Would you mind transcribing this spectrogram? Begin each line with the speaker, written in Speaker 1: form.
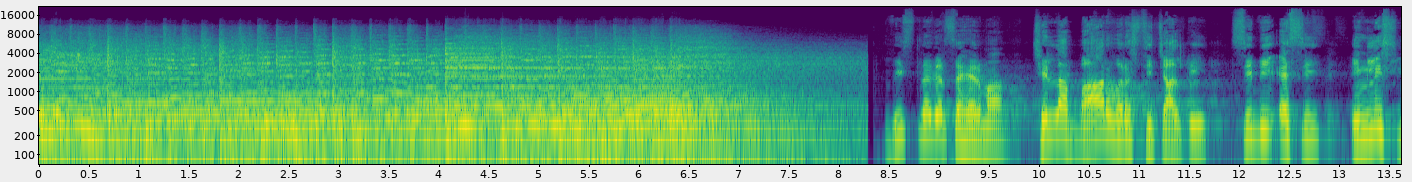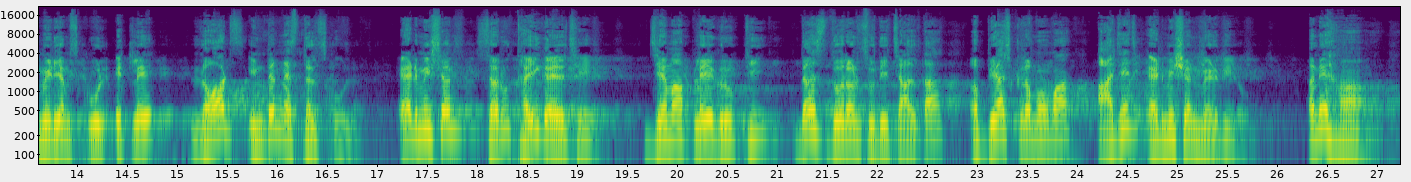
Speaker 1: વિસનગર શહેરમાં છેલ્લા બાર વર્ષથી ચાલતી સીબીએસઈ ઇંગ્લિશ મીડિયમ સ્કૂલ એટલે લોર્ડ્સ ઇન્ટરનેશનલ સ્કૂલ એડમિશન શરૂ થઈ ગયેલ છે. જેમાં પ્લે ગ્રુપથી દસ ધોરણ સુધી ચાલતા અભ્યાસક્રમોમાં આજે જ એડમિશન મેળવી લો. અને હા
